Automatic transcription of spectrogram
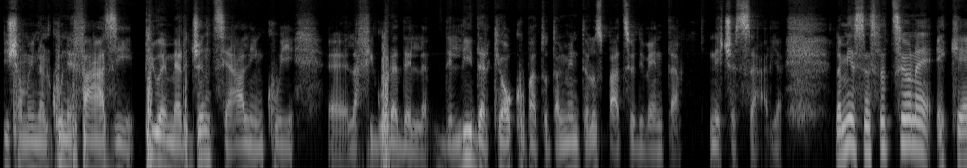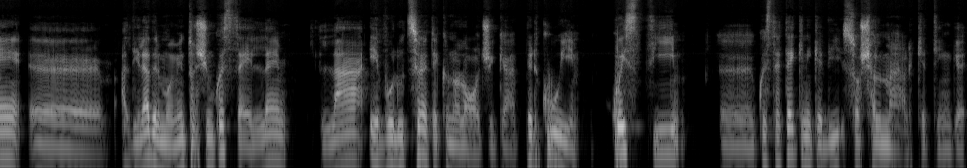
diciamo in alcune fasi più emergenziali in cui eh, la figura del, del leader che occupa totalmente lo spazio diventa necessaria. La mia sensazione è che eh, al di là del Movimento 5 Stelle, la evoluzione tecnologica per cui questi Uh, queste tecniche di social marketing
